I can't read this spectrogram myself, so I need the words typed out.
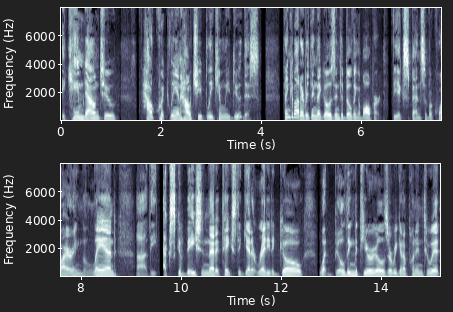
it came down to how quickly and how cheaply can we do this? Think about everything that goes into building a ballpark the expense of acquiring the land, uh, the excavation that it takes to get it ready to go, what building materials are we going to put into it,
